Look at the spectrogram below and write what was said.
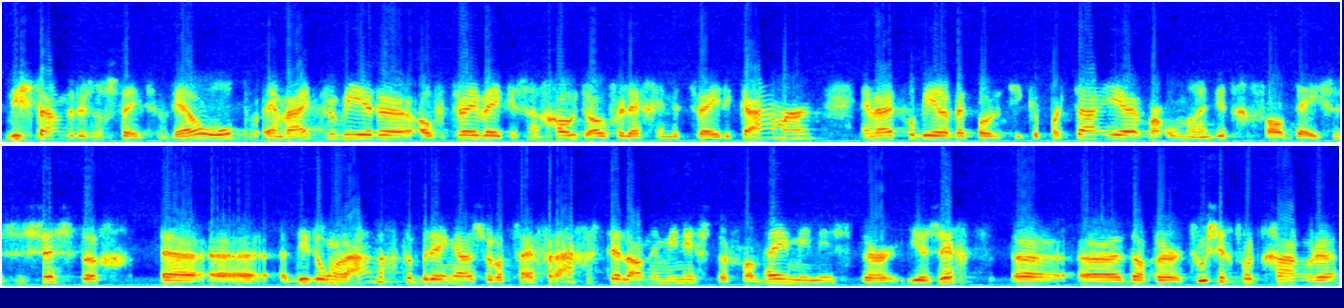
Die staan er dus nog steeds wel op. En wij proberen, over twee weken is een groot overleg in de Tweede Kamer. En wij proberen bij politieke partijen, waaronder in dit geval D66, uh, uh, dit onder aandacht te brengen. Zodat zij vragen stellen aan de minister van, hé hey minister, je zegt uh, dat er toezicht wordt gehouden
